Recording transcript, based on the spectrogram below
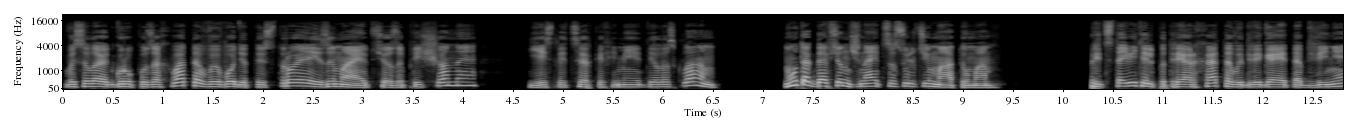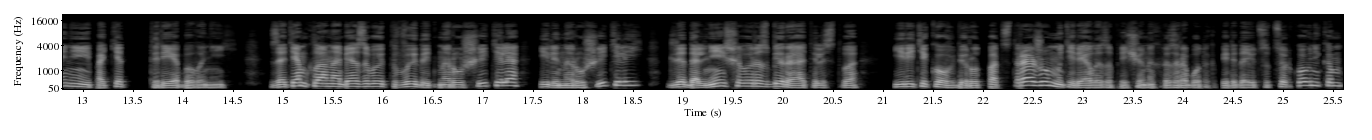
Высылают группу захвата, выводят из строя, изымают все запрещенное. Если церковь имеет дело с кланом, ну тогда все начинается с ультиматума. Представитель патриархата выдвигает обвинения и пакет требований. Затем клан обязывают выдать нарушителя или нарушителей для дальнейшего разбирательства. Еретиков берут под стражу, материалы запрещенных разработок передаются церковникам,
